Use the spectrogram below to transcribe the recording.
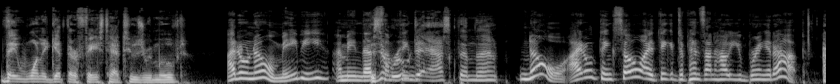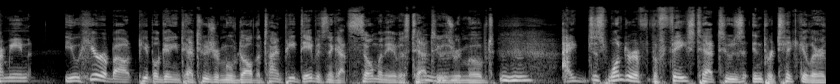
they want to get their face tattoos removed? I don't know. Maybe. I mean, that's Is it something. rude to ask them that? No, I don't think so. I think it depends on how you bring it up. I mean, you hear about people getting tattoos removed all the time. Pete Davidson got so many of his tattoos Mm-hmm. removed. I just wonder if the face tattoos in particular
